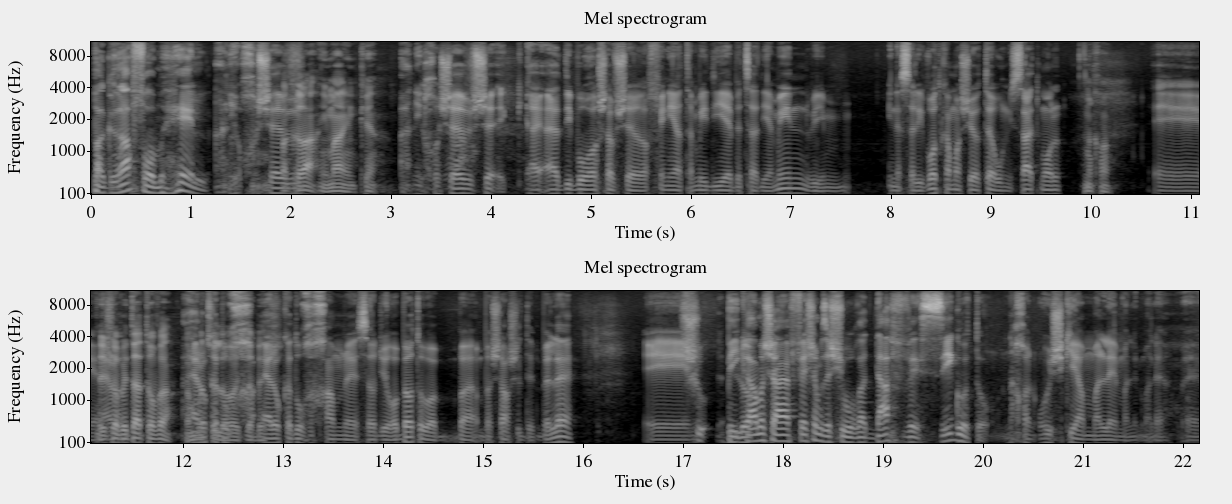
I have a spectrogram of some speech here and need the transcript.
פגרה from hell. אני חושב, פגרה, עם עין, כן. אני חושב שהיה דיבור עכשיו שרפיניה תמיד יהיה בצד ימין, ואם ינסה לבעוט כמה שיותר, הוא ניסה אתמול. נכון. אה, יש לו בעיטה טובה, היה לו למרות שלא כדור- התלבש. היה לו כדור חכם לסרג'י רוברטו ב- ב- בשער של דמבלה. אה, לא- בעיקר מה שהיה יפה שם זה שהוא רדף והשיג אותו. נכון, הוא השקיע מלא מלא מלא. אה,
